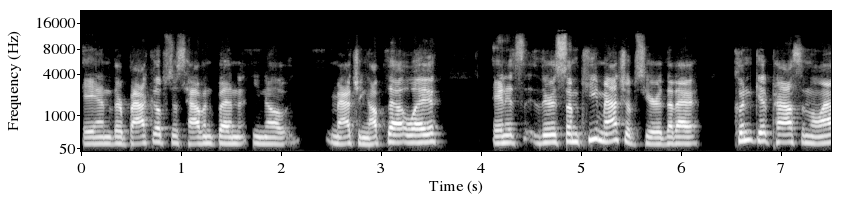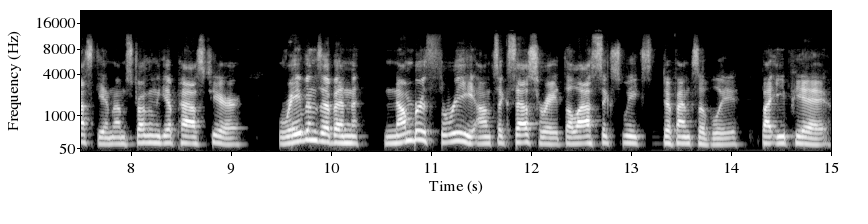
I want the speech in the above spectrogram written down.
and their backups just haven't been, you know, matching up that way. And it's there's some key matchups here that I couldn't get past in the last game. I'm struggling to get past here. Ravens have been number three on success rate the last six weeks defensively by EPA.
